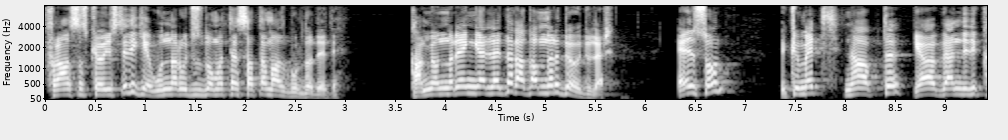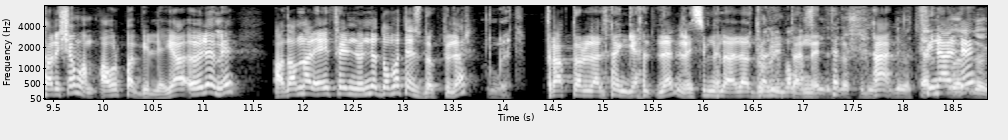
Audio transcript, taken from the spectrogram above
Fransız köylüsü dedi ki bunlar ucuz domates satamaz burada dedi. Kamyonları engellediler, adamları dövdüler. En son hükümet ne yaptı? Ya ben dedi karışamam Avrupa Birliği. Ya öyle mi? Adamlar Eyfel'in önüne domates döktüler. Evet. Traktörlerle geldiler. Resimler hala duruyor yapamazsın internette. dediler, Ha, evet. finalde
